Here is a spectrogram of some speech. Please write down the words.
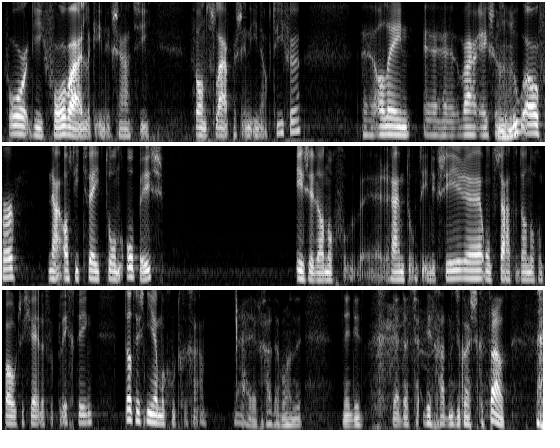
voor die voorwaardelijke indexatie van slapers en inactieven. Eh, alleen, waar is er gedoe over? Nou, als die 2 ton op is, is er dan nog ruimte om te indexeren? Ontstaat er dan nog een potentiële verplichting? Dat is niet helemaal goed gegaan. Nee, dit gaat helemaal... niet- Nee, dit, ja, dat, dit gaat natuurlijk hartstikke fout.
